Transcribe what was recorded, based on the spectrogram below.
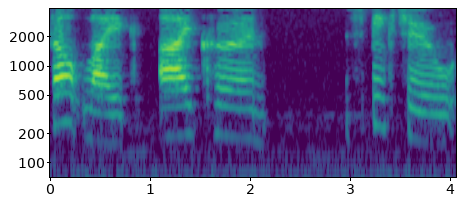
felt like I could speak to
